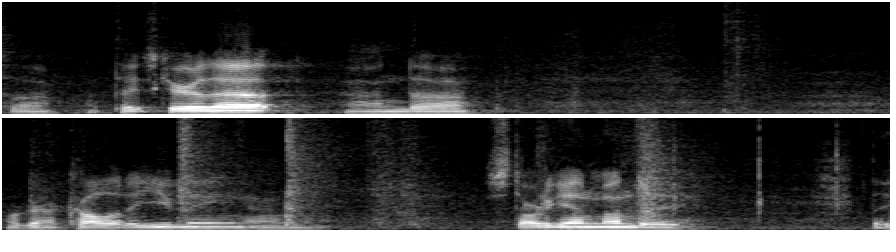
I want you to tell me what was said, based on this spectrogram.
So it takes care of that, and uh, we're gonna call it an evening and start again Monday. They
